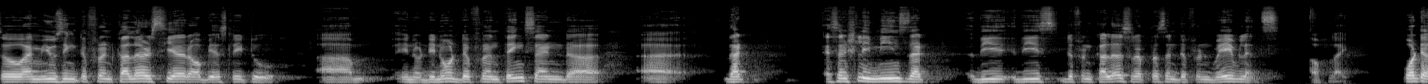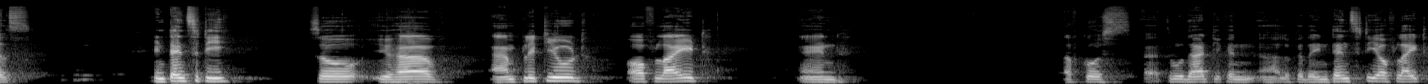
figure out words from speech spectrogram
So, I am using different colors here obviously to um, you know denote different things and uh, uh, that essentially means that the, these different colors represent different wavelengths of light. What else? Intensity. So, you have amplitude of light and of course, uh, through that you can uh, look at the intensity of light.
